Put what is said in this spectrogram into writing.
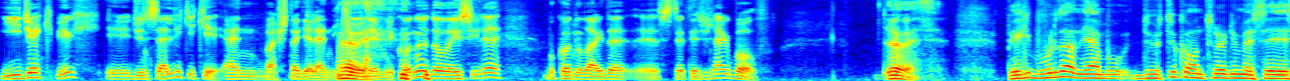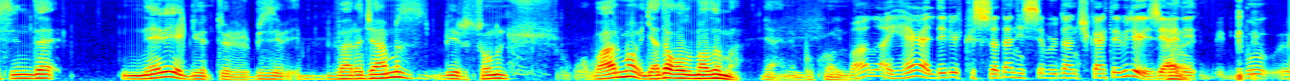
yiyecek bir, e, cinsellik iki en başta gelen iki Evet. önemli konu. Dolayısıyla bu konularda e, stratejiler bol. Evet. Peki buradan yani bu dürtü kontrolü meselesinde nereye götürür bizi varacağımız bir sonuç var mı ya da olmalı mı yani bu konuda? Vallahi herhalde bir kıssadan hisse buradan çıkartabiliriz. Yani bu e,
